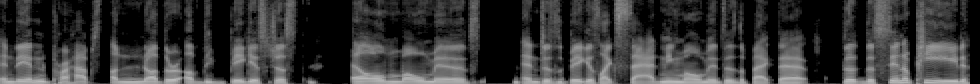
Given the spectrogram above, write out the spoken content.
and then perhaps another of the biggest just L moments and just the biggest like saddening moments is the fact that the the centipede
